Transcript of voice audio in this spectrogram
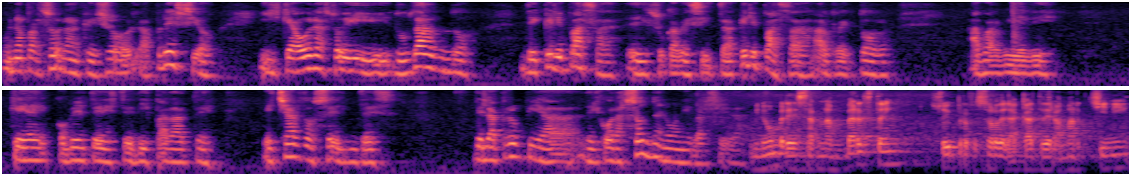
una persona que yo aprecio y que ahora estoy dudando de qué le pasa en su cabecita, qué le pasa al rector, a Barbieri, que comete este disparate, echar docentes de la propia, del corazón de la universidad. Mi nombre es Hernán Bergstein, soy profesor de la cátedra Marchini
